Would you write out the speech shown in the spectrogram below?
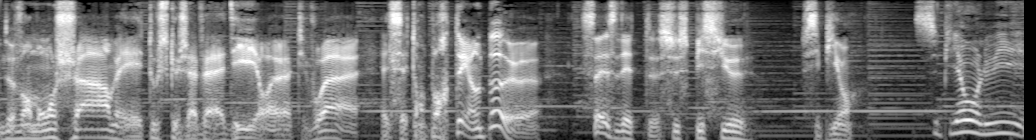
devant mon charme et tout ce que j'avais à dire, euh, tu vois, elle s'est emportée un peu. Cesse d'être suspicieux, Scipion. Scipion, lui,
